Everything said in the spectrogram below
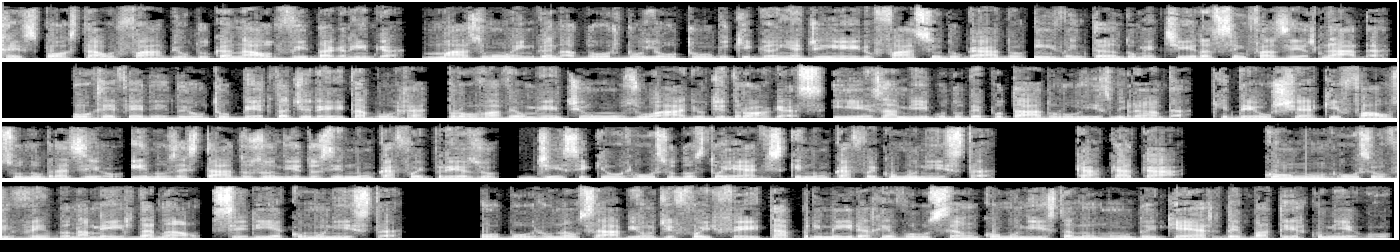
Resposta ao Fábio do canal Vida Gringa, mas um enganador do YouTube que ganha dinheiro fácil do gado inventando mentiras sem fazer nada. O referido youtuber da direita burra, provavelmente um usuário de drogas e ex-amigo do deputado Luiz Miranda, que deu cheque falso no Brasil e nos Estados Unidos e nunca foi preso, disse que o russo Dostoiévski nunca foi comunista. KKK. Como um russo vivendo na merda não seria comunista. O burro não sabe onde foi feita a primeira revolução comunista no mundo e quer debater comigo.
